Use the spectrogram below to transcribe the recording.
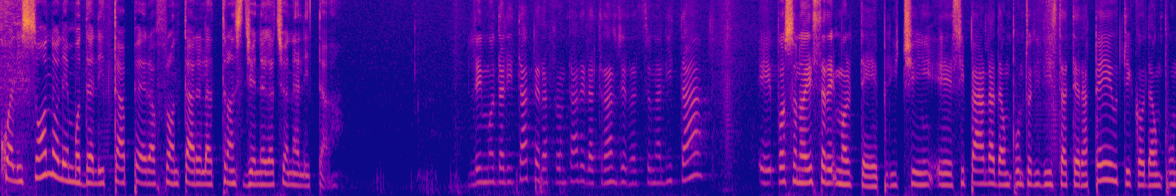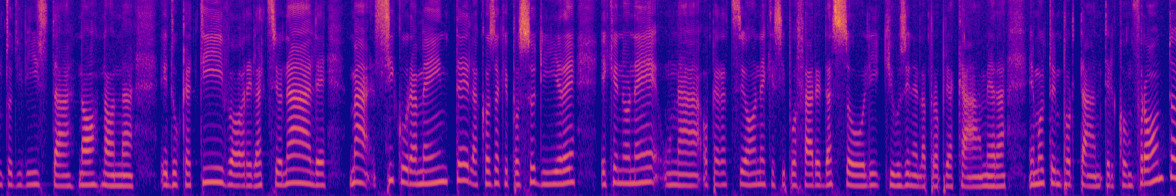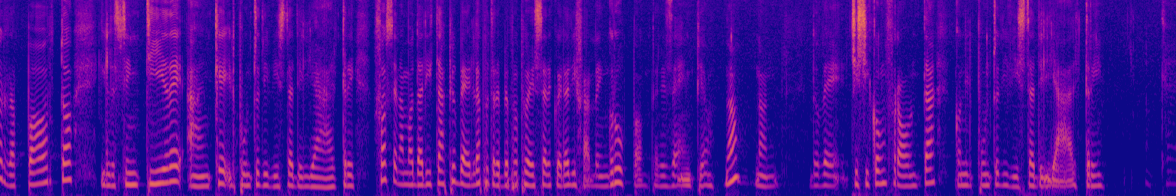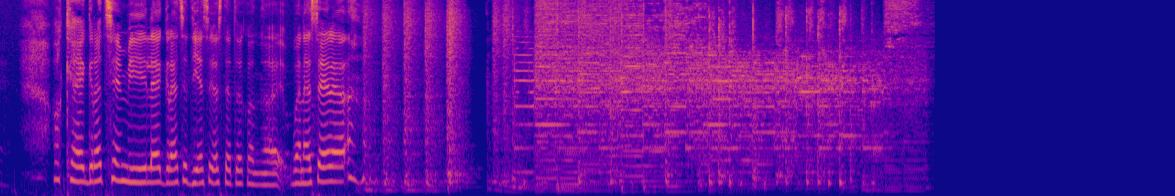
quali sono le modalità per affrontare la transgenerazionalità? Le modalità per affrontare la transgenerazionalità e possono essere molteplici, eh, si parla da un punto di vista terapeutico, da un punto di vista no, non educativo, relazionale, ma sicuramente la cosa che posso dire è che non è un'operazione che si può fare da soli, chiusi nella propria camera. È molto importante il confronto, il rapporto, il sentire anche il punto di vista degli altri. Forse la modalità più bella potrebbe proprio essere quella di farla in gruppo, per esempio, no? Non dove ci si confronta con il punto di vista degli altri. Ok, okay grazie mille, grazie di essere stato con noi. Buonasera.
